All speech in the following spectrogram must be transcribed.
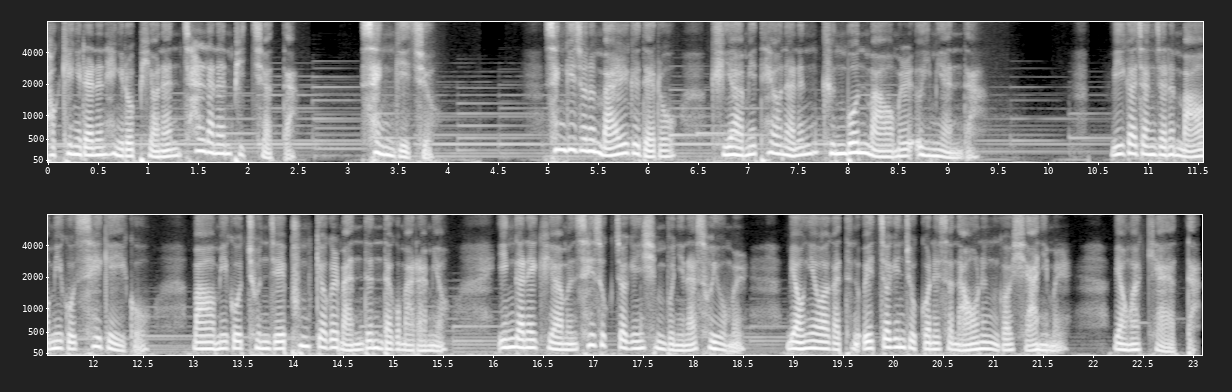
덕행이라는 행위로 피어난 찬란한 빛이었다. 생기주. 생기주는 말 그대로 귀함이 태어나는 근본 마음을 의미한다. 미가장자는 마음이 곧 세계이고 마음이 곧 존재의 품격을 만든다고 말하며 인간의 귀함은 세속적인 신분이나 소유물, 명예와 같은 외적인 조건에서 나오는 것이 아님을 명확히 하였다.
